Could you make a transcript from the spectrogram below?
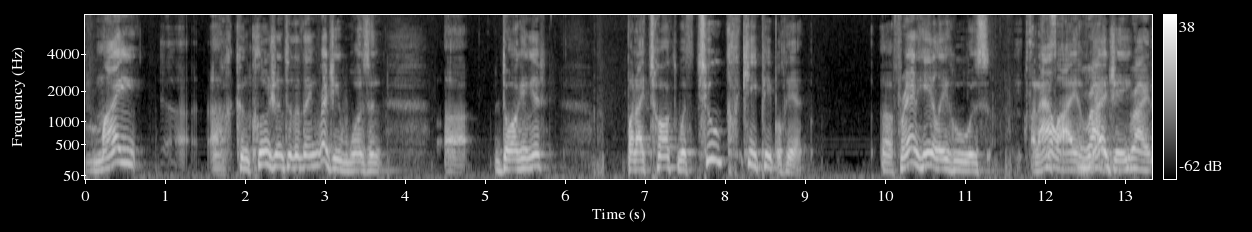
my uh, uh, conclusion to the thing: Reggie wasn't uh, dogging it, but I talked with two key people here. Uh, Fran Healy, who was an ally of Right, Reggie, right.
